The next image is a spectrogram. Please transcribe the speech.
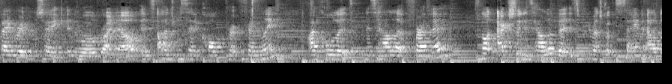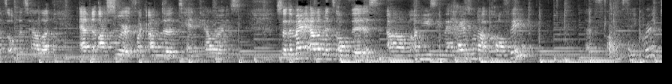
favourite shake in the world right now. It's 100% comp friendly. I call it Nutella Frappe. It's not actually Nutella, but it's pretty much got the same elements of Nutella, and I swear it's like under 10 calories. So the main elements of this, um, I'm using the hazelnut coffee, that's secret,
